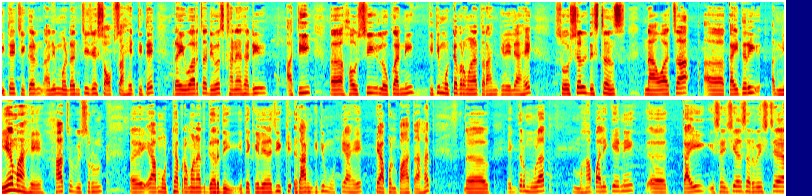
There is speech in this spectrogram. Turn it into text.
इथे चिकन आणि मटनची जे शॉप्स आहेत तिथे रविवारचा दिवस खाण्यासाठी अति हौसी लोकांनी किती मोठ्या प्रमाणात रांग केलेली आहे. सोशल डिस्टन्स नावाचा काहीतरी नियम आहे हाच विसरून या मोठ्या प्रमाणात गर्दी इथे केलेल्याची कि- रांग किती मोठी आहे हे आपण पाहत आहात. एकतर मुळात महापालिकेने काही इसेन्शियल सर्व्हिसच्या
